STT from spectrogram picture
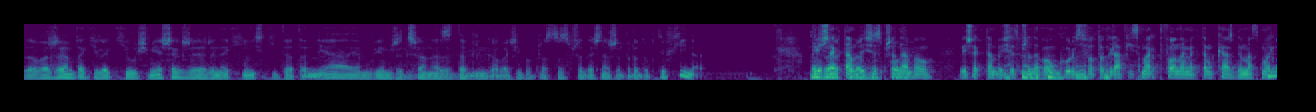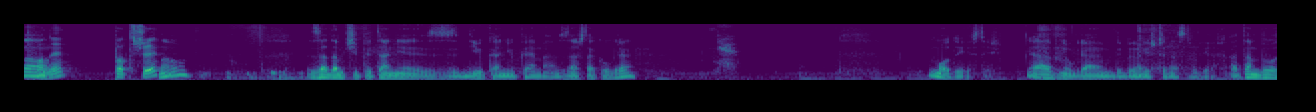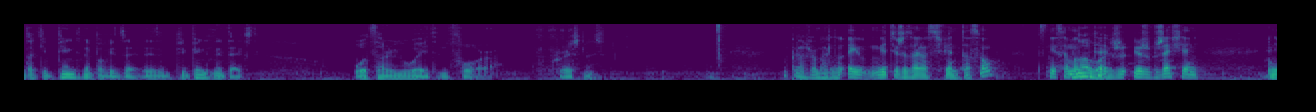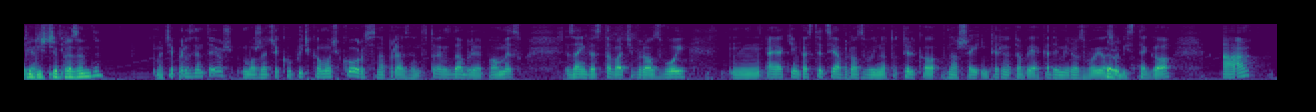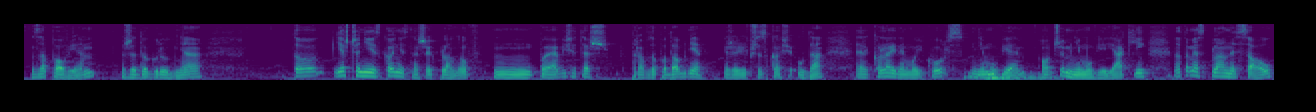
Zauważyłem taki lekki uśmieszek, że rynek chiński to to nie, a ja mówiłem, że trzeba nas zdabingować i po prostu sprzedać nasze produkty w Chinach. Wiesz jak tam by się sprzedawał, wiesz jak tam by się sprzedawał kurs fotografii smartfonem, jak tam każdy ma smartfony? Po trzy? No, zadam ci pytanie z Duke'a Nukema. Znasz taką grę? Nie. Młody jesteś. Ja w nią grałem, gdy byłem jeszcze na studiach. A tam było takie piękne powiedzenie, y, piękny tekst. What are you waiting for? Christmas? Proszę bardzo. Ej, wiecie, że zaraz święta są? To jest niesamowite. No już, już wrzesień. Ja Kupiliście wiem, prezenty? Macie prezenty już? Możecie kupić komuś kurs na prezent. To jest dobry pomysł. Zainwestować w rozwój. Mm, A jak inwestycja w rozwój, no to tylko w naszej internetowej Akademii Rozwoju Tylko. Osobistego. A zapowiem, że do grudnia to jeszcze nie jest koniec naszych planów. Mm, Pojawi się też prawdopodobnie, jeżeli wszystko się uda, e, kolejny mój kurs. Nie mówię o czym, nie mówię jaki, natomiast plany są.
